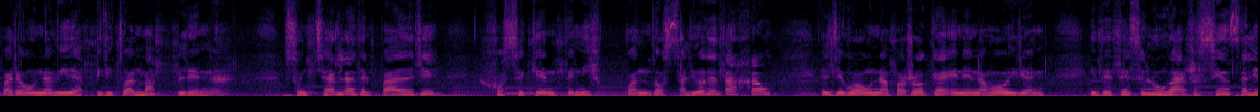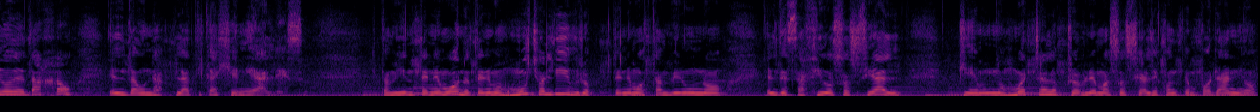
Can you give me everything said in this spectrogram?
para una vida espiritual más plena. Son charlas del padre José Kentenich cuando salió de Dachau. Él llegó a una parroquia en Enaboiren y desde ese lugar, recién salió de Dachau, él da unas pláticas geniales. También tenemos, bueno, tenemos muchos libros, tenemos también uno, El desafío social, que nos muestra los problemas sociales contemporáneos,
